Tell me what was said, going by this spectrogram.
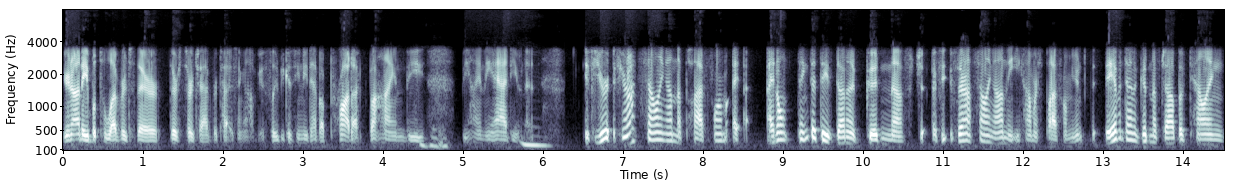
you're not able to leverage their their search advertising, obviously, because you need to have a product behind the mm-hmm. behind the ad unit. Mm-hmm if you're if you're not selling on the platform, I I don't think that they've done a good enough. If, if they're not selling on the e-commerce platform, they haven't done a good enough job of telling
